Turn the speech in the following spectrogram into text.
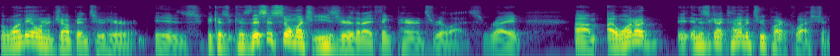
the one thing I want to jump into here is because, because this is so much easier than I think parents realize, right? Um, I want to, and this is kind of a two part question.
